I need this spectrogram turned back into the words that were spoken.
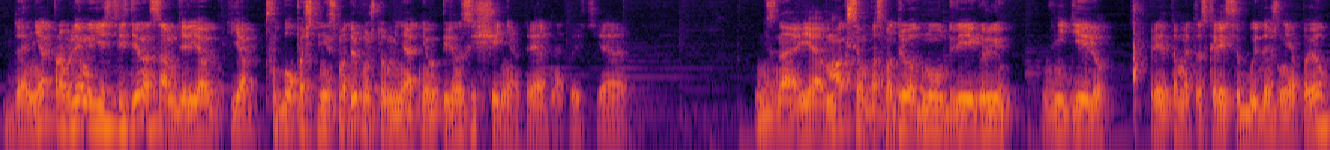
Да нет, проблемы есть везде, на самом деле. Я, я футбол почти не смотрю, потому что у меня от него перенасыщение, вот, реально. То есть, я не знаю, я максимум посмотрю одну-две игры в неделю. При этом это, скорее всего, будет даже не АПЛ.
